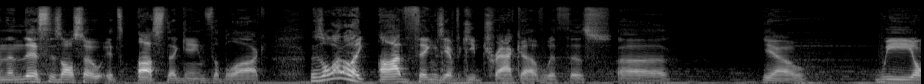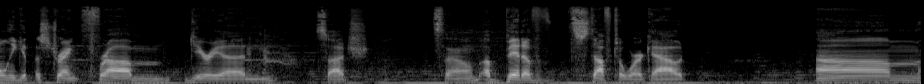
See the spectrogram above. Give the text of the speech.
And then this is also, it's us that gains the block. There's a lot of, like, odd things you have to keep track of with this. Uh, you know, we only get the strength from Girya and such. So, a bit of stuff to work out. Um,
